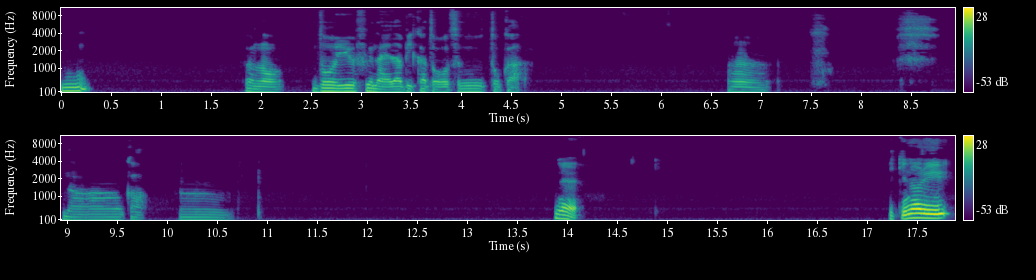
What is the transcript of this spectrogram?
うんその、どういう風な選び方をするとか。うん。なんか、うん。ねえ。いきなり、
